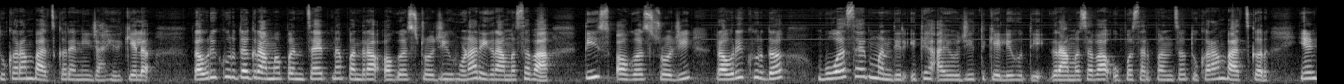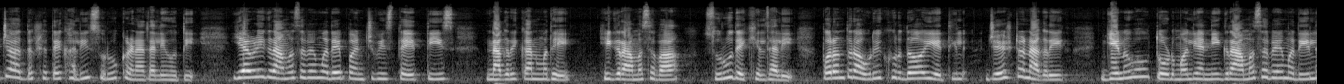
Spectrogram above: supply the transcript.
तुकाराम बाजकर यांनी जाहीर केलं. राऊरी खुर्द ग्रामपंचायतनं पंधरा ऑगस्ट रोजी होणारी ग्रामसभा तीस ऑगस्ट रोजी राऊरी खुर्द बुवासाहेब मंदिर इथे आयोजित केली होती. ग्रामसभा उपसरपंच तुकाराम बाचकर यांच्या अध्यक्षतेखाली सुरू करण्यात आली होती. यावेळी ग्रामसभेमध्ये पंचवीस ते तीस नागरिकांमध्ये ही ग्रामसभा सुरू देखील झाली. परंतु राऊरी खुर्द येथील ज्येष्ठ नागरिक गेनुभाऊ तोडमल यांनी ग्रामसभेमधील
